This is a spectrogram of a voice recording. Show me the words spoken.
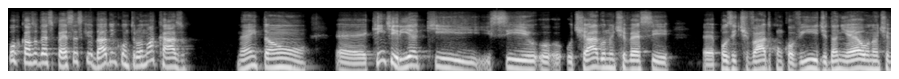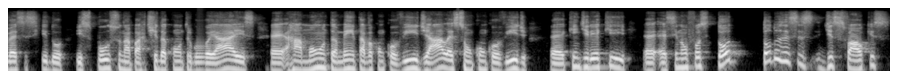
por causa das peças que o Dado encontrou no acaso. Né? Então, é, quem diria que se o, o Thiago não tivesse é, positivado com Covid, Daniel não tivesse sido expulso na partida contra o Goiás, é, Ramon também estava com Covid, Alisson com Covid. É, quem diria que é, é, se não fosse to todos esses desfalques,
